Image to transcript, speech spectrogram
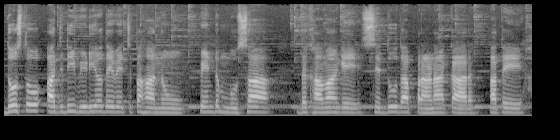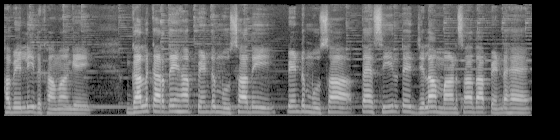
ਦੋਸਤੋ, ਅੱਜ ਦੀ ਵੀਡੀਓ ਦੇ ਵਿੱਚ ਤੁਹਾਨੂੰ ਪਿੰਡ ਮੂਸਾ ਦਿਖਾਵਾਂਗੇ, ਸਿੱਧੂ ਦਾ ਪੁਰਾਣਾ ਘਰ ਅਤੇ ਹਵੇਲੀ ਦਿਖਾਵਾਂਗੇ। ਗੱਲ ਕਰਦੇ ਹਾਂ ਪਿੰਡ ਮੂਸਾ ਦੀ। ਪਿੰਡ ਮੂਸਾ ਤਹਿਸੀਲ ਤੇ ਜ਼ਿਲ੍ਹਾ ਮਾਨਸਾ ਦਾ ਪਿੰਡ ਹੈ।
